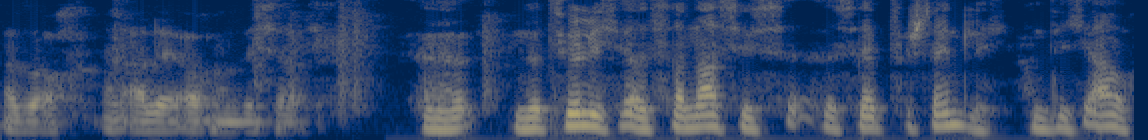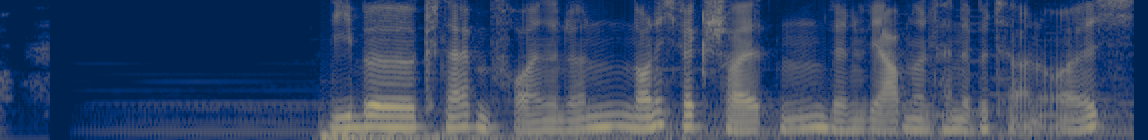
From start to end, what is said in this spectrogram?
Also auch an alle, auch an Richard. Äh, natürlich, als Thanasis, äh, selbstverständlich. An dich auch. Liebe Kneipenfreundinnen, noch nicht wegschalten, denn wir haben eine kleine Bitte an euch.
